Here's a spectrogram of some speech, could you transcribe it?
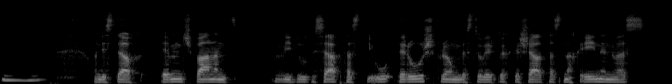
Mhm. Und ist auch eben spannend, wie du gesagt hast, die, der Ursprung, dass du wirklich geschaut hast nach innen, was,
